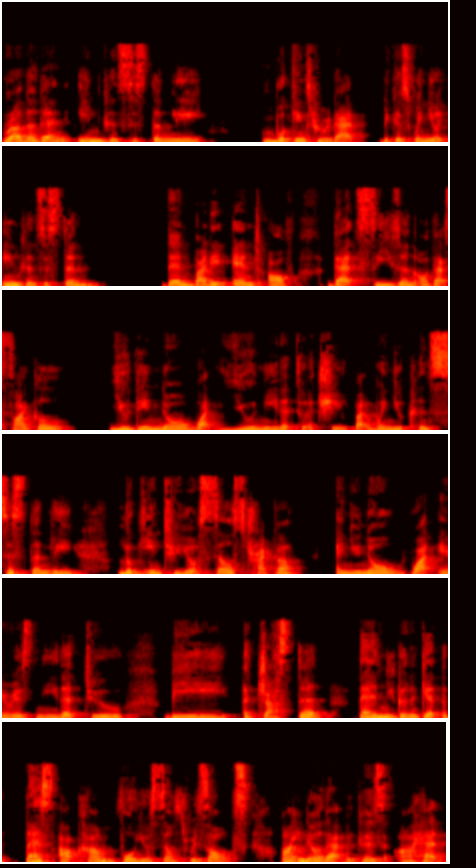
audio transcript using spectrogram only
rather than inconsistently working through that? Because when you're inconsistent, then by the end of that season or that cycle, you didn't know what you needed to achieve. But when you consistently look into your sales tracker and you know what areas needed to be adjusted, then you're going to get the best outcome for your sales results. I know that because I had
